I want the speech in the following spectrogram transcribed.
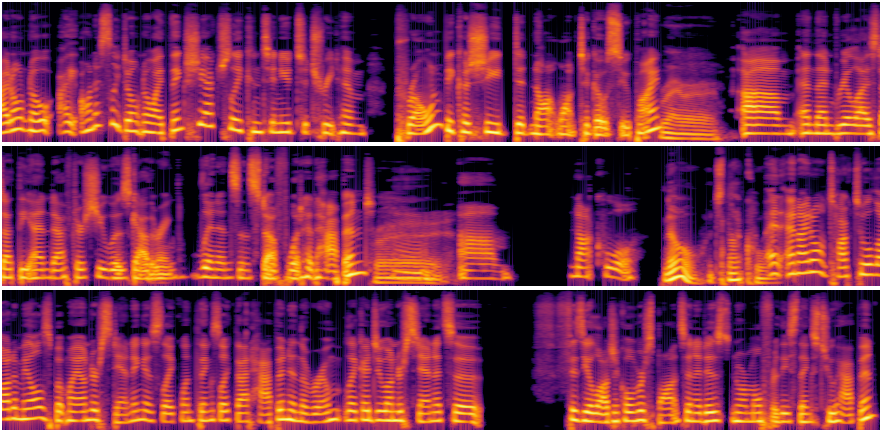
I don't know. I honestly don't know. I think she actually continued to treat him prone because she did not want to go supine. Right, right, right. Um and then realized at the end after she was gathering linens and stuff what had happened. Right. Um not cool. No, it's not cool. And and I don't talk to a lot of males, but my understanding is like when things like that happen in the room, like I do understand it's a physiological response and it is normal for these things to happen,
